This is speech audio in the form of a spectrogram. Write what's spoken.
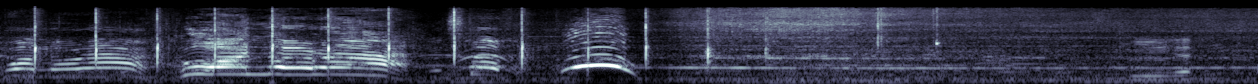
Go on, Laura. Go on, Laura! Good stuff. Woo! Beautiful.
